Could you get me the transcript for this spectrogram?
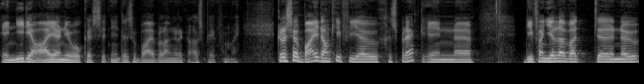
en nie die haie in die hokke sit nie. Dis 'n baie belangrike aspek vir my. Christo, baie dankie vir jou gesprek en uh die van julle wat uh, nou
